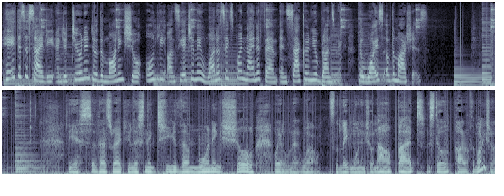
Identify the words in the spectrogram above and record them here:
Hey, this is Siley, and you're tuned into the morning show only on CHMA 106.9 FM in Sackville, New Brunswick, the voice of the marshes. Yes, that's right. You're listening to the morning show. Well, uh, well, it's the late morning show now, but still part of the morning show.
